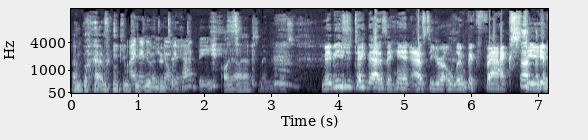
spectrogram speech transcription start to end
I'm glad we can I keep didn't you even know entertained. we had these. Oh yeah, I have some amiibos. Maybe you should take that as a hint as to your Olympic facts, Steve.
